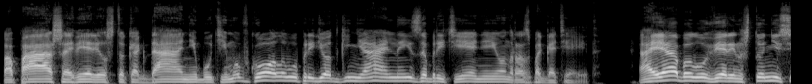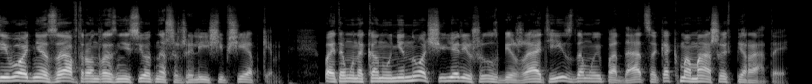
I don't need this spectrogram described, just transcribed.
Папаша верил, что когда-нибудь ему в голову придет гениальное изобретение, и он разбогатеет. А я был уверен, что не сегодня-завтра он разнесет наше жилище в щепки. Поэтому накануне ночью я решил сбежать из дому и податься, как мамаша в пираты.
